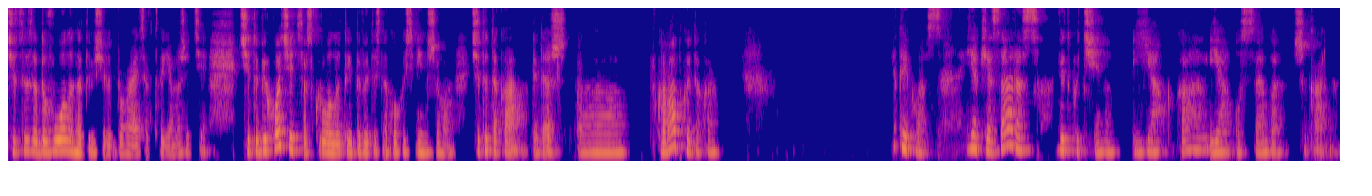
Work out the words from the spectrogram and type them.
чи ти задоволена тим, що відбувається в твоєму житті, чи тобі хочеться скролити і дивитись на когось іншого, чи ти така йдеш а, в кроватку і така. Який клас? Як я зараз відпочину? Яка я у себе шикарна.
